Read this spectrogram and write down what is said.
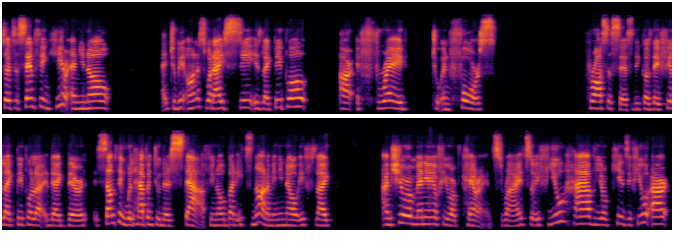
So it's the same thing here and you know to be honest what i see is like people are afraid to enforce processes because they feel like people are like there something will happen to their staff you know but it's not. I mean you know if like i'm sure many of you are parents right? So if you have your kids if you are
